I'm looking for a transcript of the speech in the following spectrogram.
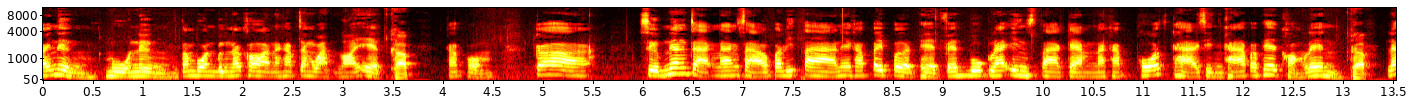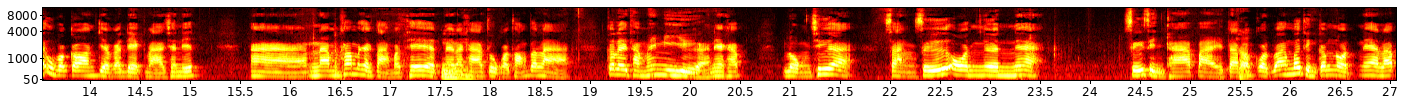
101 หมู่ 1 ตำบลบึงนครนะครับ จังหวัดร้อยเอ็ดครับ ครับผม ก็ สืบเนื่องจากนางสาวปริตาเนี่ยครับไปเปิดเพจ Facebook และ Instagram นะครับโพสต์ขายสินค้าประเภทของเล่นครับและอุปกรณ์เกี่ยวกับเด็กหลายชนิดอ่านำเข้ามาจากต่างประเทศในอืมราคาถูกกว่าท้องตลาด ก็เลยทำให้มีเหยื่อเนี่ยครับหลงเชื่อสั่งซื้อโอนเงินเนี่ยซื้อสินค้าไป แต่ปรากฏว่าเมื่อถึงกำหนดเนี่ยรับ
